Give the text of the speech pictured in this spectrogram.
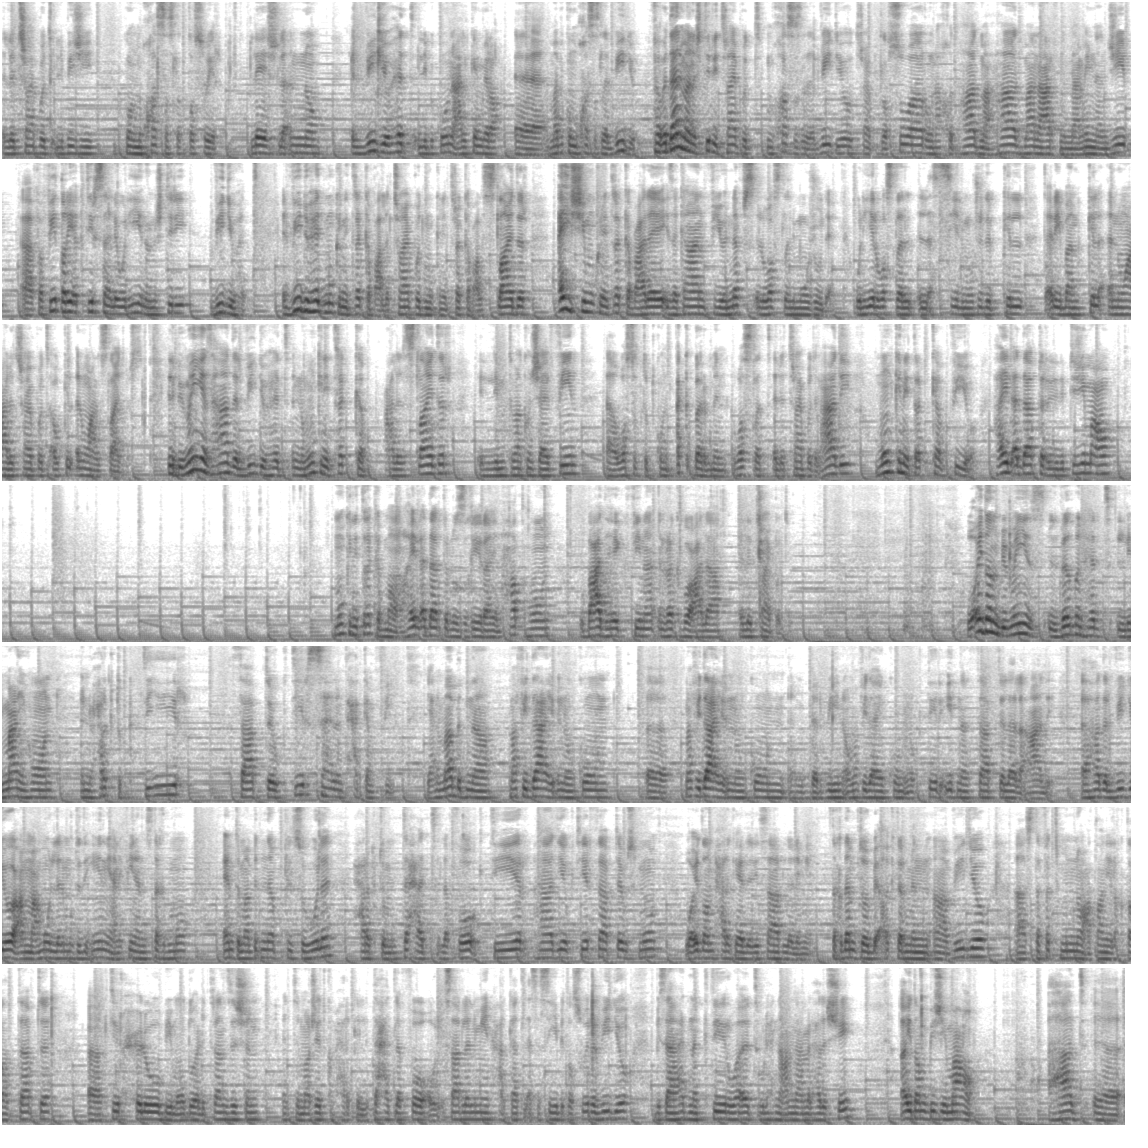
بال tripod اللي بيجي بيكون مخصص للتصوير. ليش؟ لأنه ال video head اللي بيكون على الكاميرا آه ما بيكون مخصص للفيديو. فبدال ما نشتري tripod مخصص للفيديو tripod للصور وناخذ هاد مع هاد ما نعرف مع مين نجيب آه ففي طريقة كتير سهلة واللي هي إنه نشتري video head. ال video head ممكن يتركب على ال tripod ممكن يتركب على ال slider أي شيء ممكن يتركب عليه إذا كان فيه نفس الوصلة اللي موجودة واللي هي الوصلة الأساسية اللي موجودة بكل تقريبا كل أنواع ال tripod أو كل أنواع ال sliders. اللي بيميز هذا ال video head إنه ممكن يتركب على ال slider اللي مثل ما كنتم شايفين آه، وصلته بتكون أكبر من وصلة ال tripod العادي وممكن يتركب فيه. هاي ال adapter اللي بتيجي معه ممكن يتركب معه. هاي ال adapter الصغيرة ينحط هون وبعد هيك فينا نركبه على ال tripod وأيضا بيميز الفيلبن هيد اللي معي هون إنه حركته كتير ثابتة وكتير سهل نتحكم فيه. يعني ما بدنا ما في داعي إنه نكون آه ما في داعي إنه نكون مدربين أو ما في داعي نكون إنه كتير إيدنا ثابتة. لا لا عادي. آه هذا الفيديو عم معمول للمبتدئين يعني فينا نستخدمه إمتى ما بدنا بكل سهولة. حركته من تحت لفوق كتير هادية وكتير ثابتة وسموث. وأيضا حركه لليسار لليمين. استخدمته بأكثر من آه فيديو. آه استفدت منه أعطاني لقطات ثابتة. آه كتير حلو بموضوع الترانزيشن. مثل ما جيتكم حركة اللي تحت لفوق أو اليسار لليمين حركات الأساسية بتصوير الفيديو بيساعدنا كتير وقت ونحن عم نعمل هذا الشيء أيضا بيجي معه هاد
